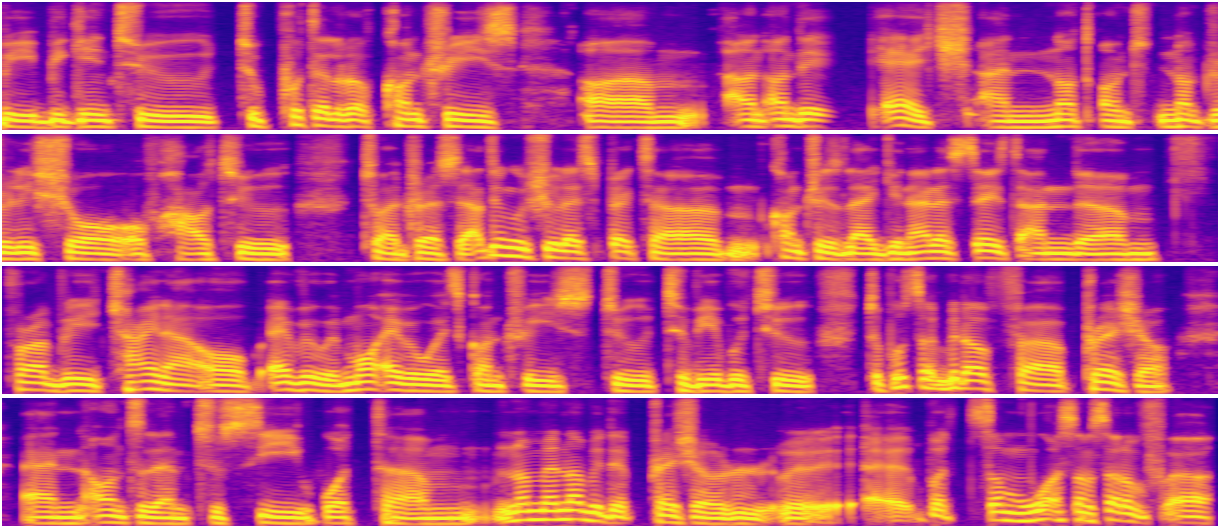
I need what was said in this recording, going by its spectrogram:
be begin to to put a lot of countries um, on, on the edge and not on, not really sure of how to to address it. I think we should expect um, countries like United States and um, probably China or everywhere more heavyweight countries to to be able to to put a bit of uh, pressure and onto them to see what um, no may not be the pressure, uh, but some some sort of uh,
